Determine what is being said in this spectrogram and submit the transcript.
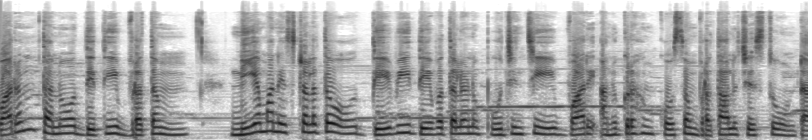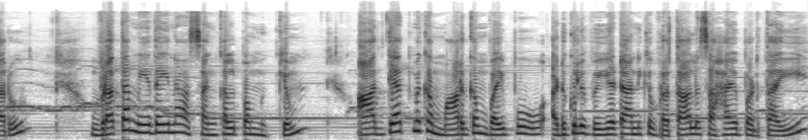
వరం తనోదితి వ్రతం నియమనిష్టలతో దేవీ దేవతలను పూజించి వారి అనుగ్రహం కోసం వ్రతాలు చేస్తూ ఉంటారు. వ్రతం ఏదైనా సంకల్పం ముఖ్యం. ఆధ్యాత్మిక మార్గం వైపు అడుగులు వేయటానికి వ్రతాలు సహాయపడతాయి.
